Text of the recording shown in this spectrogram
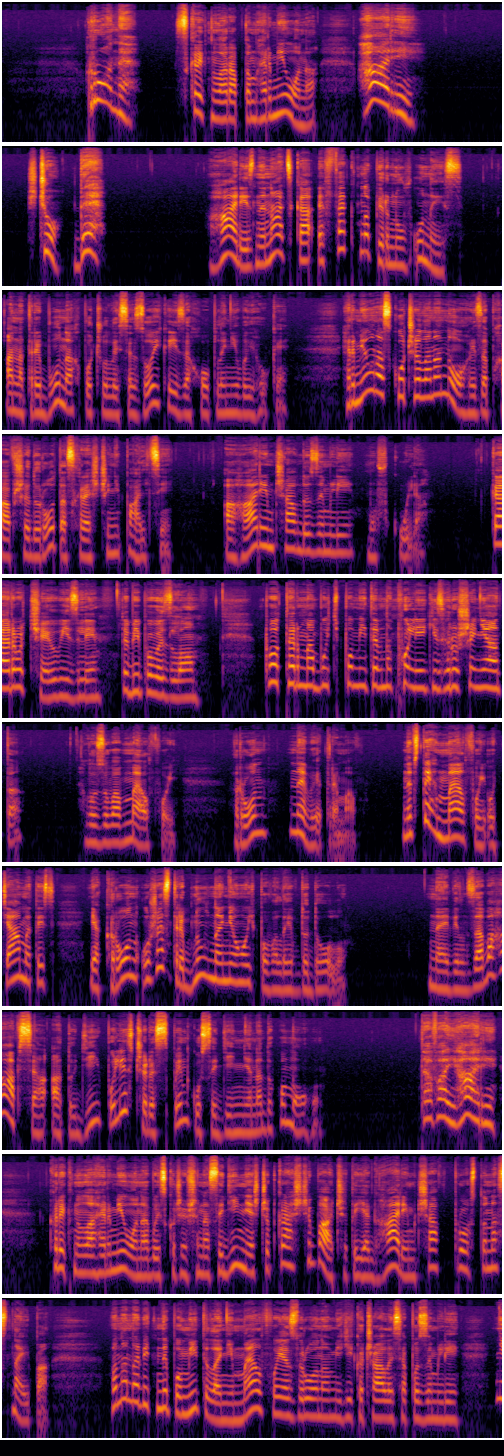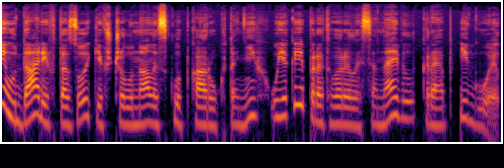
Роне. скрикнула раптом Герміона. Гаррі. Що, де? Гаррі зненацька ефектно пірнув униз, а на трибунах почулися зойки і захоплені вигуки. Герміона скочила на ноги, запхавши до рота схрещені пальці, а Гаррі мчав до землі, мов куля. Короче, Уізлі, тобі повезло. Потер, мабуть, помітив на полі якісь грошенята, глузував Мелфой. Рон не витримав. Не встиг Мелфой отямитись, як Рон уже стрибнув на нього й повалив додолу. Невіл завагався, а тоді поліз через спинку сидіння на допомогу. Давай, Гаррі. крикнула Герміона, вискочивши на сидіння, щоб краще бачити, як Гаррі мчав просто на Снейпа. Вона навіть не помітила ні Мелфоя з Роном, які качалися по землі, ні ударів та зойків, що лунали з клубка рук та ніг, у який перетворилися Невіл, Креб і Гойл.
